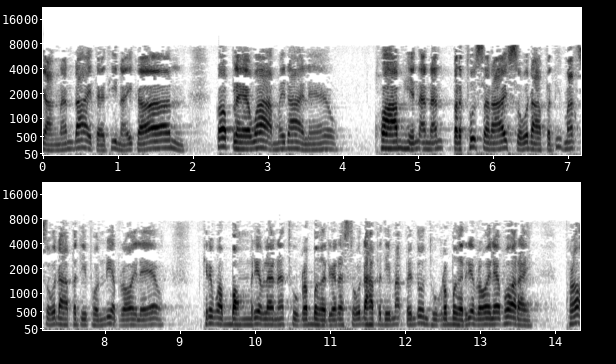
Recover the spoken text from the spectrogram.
อย่างนั้นได้แต่ที่ไหนกัน ก็แปลว่าไม่ได้แล้ว ความเห็นอันนั้นประทุษร้ายโสดาปฏิมรรคโสดาปฏิผลเรียบร้อยแล้ว เรียกว่าบอมเรียบแล้วนะถูกระเบิดกันโสดาปฏิมรรคเป็นต้นถูกระเบิดเรียบร้อยแล้วเพราะอะไร เพราะ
